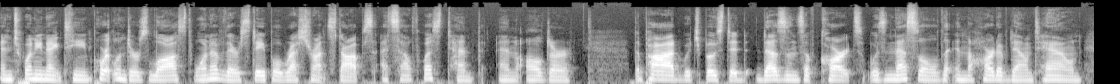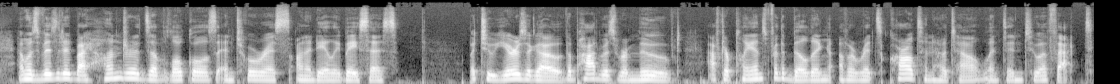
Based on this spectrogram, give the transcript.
In 2019, Portlanders lost one of their staple restaurant stops at Southwest 10th and Alder. The pod, which boasted dozens of carts, was nestled in the heart of downtown and was visited by hundreds of locals and tourists on a daily basis. But two years ago, the pod was removed after plans for the building of a Ritz Carlton hotel went into effect.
